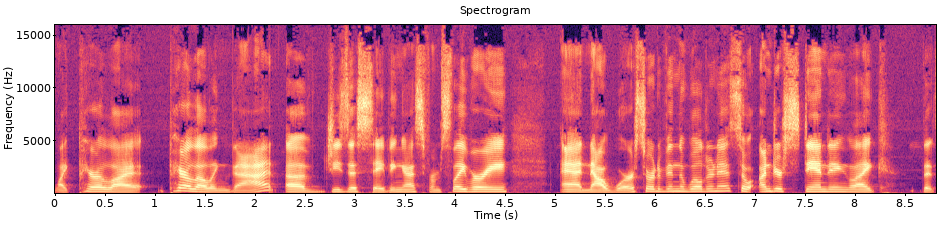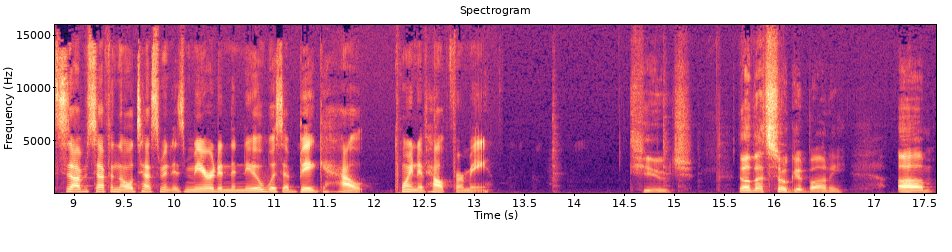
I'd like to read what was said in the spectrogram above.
like parallel paralleling that of Jesus saving us from slavery and now we're sort of in the wilderness. So understanding like that some stuff in the Old Testament is mirrored in the New was a big help point of help for me. Huge. No, that's so good, Bonnie. Um,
